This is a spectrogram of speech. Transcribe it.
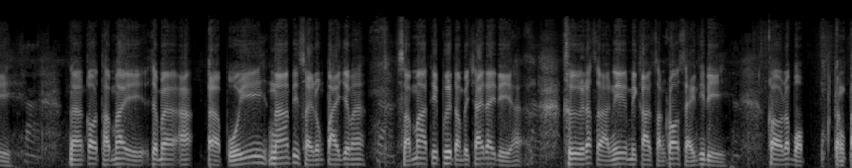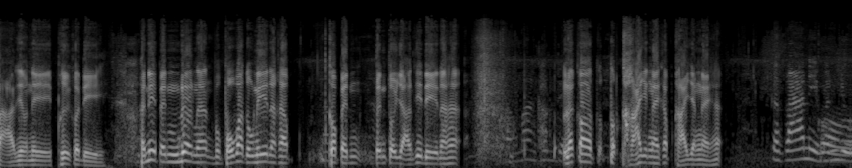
ดีค่ะนะก็ทำให้ใช่ไหมอะอะปุ๋ยน้ำที่ใส่ลงไปใช่ไหมสามารถที่พืชนำไปใช้ได้ดีฮะคือลักษณะนี้มีการสังเคราะห์แสงที่ดี ก็ระบบต่างๆอยู่ในพืชก็ดี อันนี้เป็นเรื่องนั้นผมว่าตรงนี้นะครับ ก็เป็นเป็นตัวอย่างที่ดีนะฮะ แล้วก็ขายยังไงครับขายยังไงฮะกระซ่านี่มันอยู่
